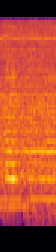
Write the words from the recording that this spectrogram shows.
another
